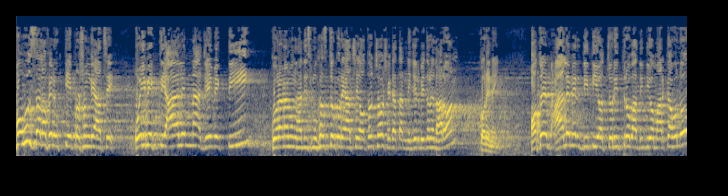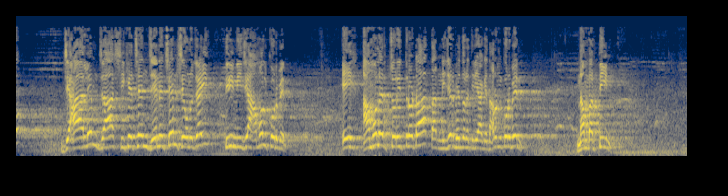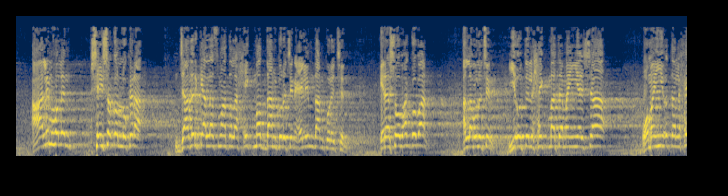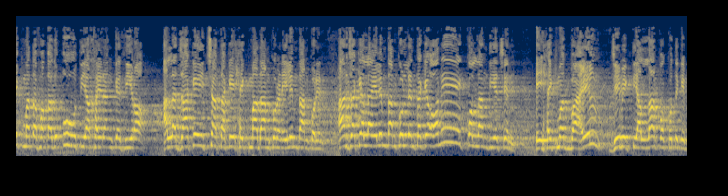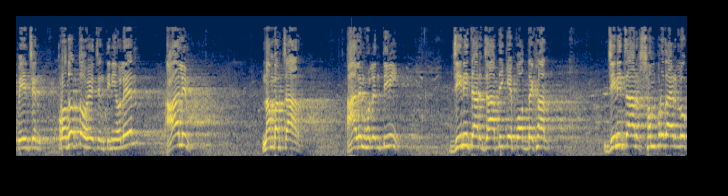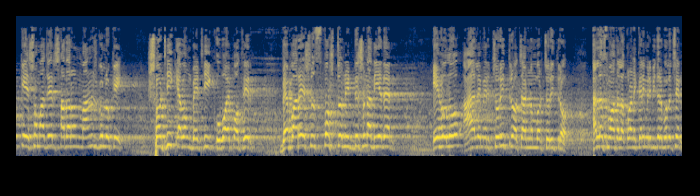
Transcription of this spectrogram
বহু সালাফের উক্তি এই প্রসঙ্গে আছে। ওই ব্যক্তি আলেম না, যে ব্যক্তি কোরআন এবং হাদিস মুখস্থ করে আছে, অথচ সেটা তার নিজের ভিতরে ধারণ করে নেই। অতএব আলেমের দ্বিতীয় চরিত্র বা দ্বিতীয় মার্কা হলো যে আলেম যা শিখেছেন, জেনেছেন, সে অনুযায়ী তিনি নিজে আমল করবেন। এই আমলের চরিত্রটা তার নিজের ভেতরে তিনি আগে ধারণ করবেন। নাম্বার তিন, আলিম হলেন সেই সকল লোকেরা যাদেরকে আল্লাহ সুমাতাল্লাহ হেকমত দান করেছেন, এলিম দান করেছেন। এরা সৌভাগ্যবান। আল্লাহ বলেছেন, ইউতুল হেকমাত আল্লাহ যাকে ইচ্ছা তাকে হেকমা দান করেন এলেম দান করেন। আর যাকে আল্লাহ এলেম দান করলেন, তাকে অনেক কল্যাণ দিয়েছেন। এই হেকমত বা এলম যে ব্যক্তি আল্লাহর পক্ষ থেকে পেয়েছেন, প্রদত্ত হয়েছেন, তিনি হলেন আলিম। নাম্বার চার, আলেম হলেন তিনি। যিনি তার জাতিকে পথ দেখান যিনি তার সম্প্রদায়ের লোককে, সমাজের সাধারণ মানুষগুলোকে সঠিক এবং বেঠিক উভয় পথের ব্যাপারে সুস্পষ্ট নির্দেশনা দিয়ে দেন, এ হল আলেমের চরিত্র, চার নম্বর চরিত্র। আল্লাহ কোরআন করিমের বলেছেন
